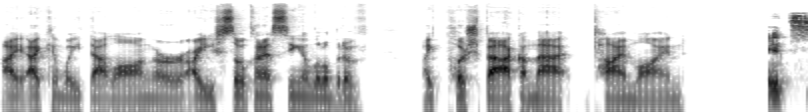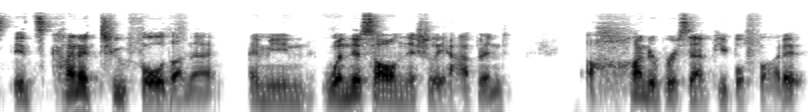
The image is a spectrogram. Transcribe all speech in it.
I, I can wait that long? Or are you still kind of seeing a little bit of like pushback on that timeline? It's it's kind of twofold on that. I mean, when this all initially happened, a hundred percent people fought it,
